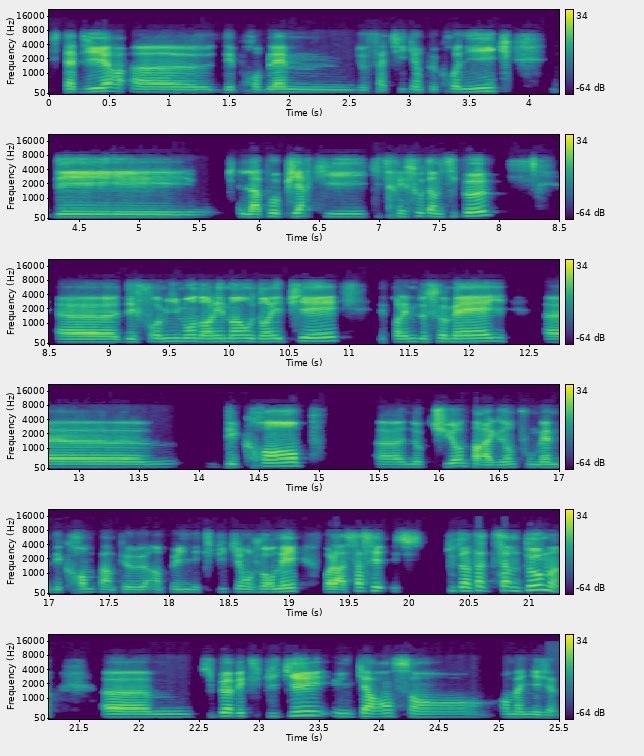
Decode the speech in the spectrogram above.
c'est-à-dire euh, des problèmes de fatigue un peu chronique, des la paupière qui, qui tressaute un petit peu, euh, des fourmillements dans les mains ou dans les pieds, des problèmes de sommeil, des crampes, euh, nocturnes, par exemple, ou même des crampes un peu, un peu inexpliquées en journée. Voilà, ça c'est tout un tas de symptômes euh, qui peuvent expliquer une carence en, en magnésium.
